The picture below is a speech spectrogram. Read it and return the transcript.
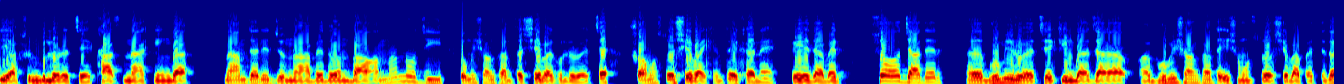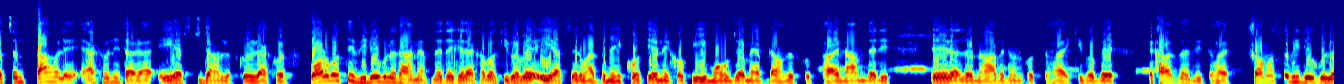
যে অপশনগুলো রয়েছে, খাজনা কিংবা নামজারির জন্য আবেদন বা অন্যান্য যে জমি সংক্রান্ত সেবাগুলো রয়েছে, সমস্ত সেবাই কিন্তু এখানে পেয়ে যাবেন। সো যাদের ভূমি রয়েছে কিংবা যারা ভূমি সংক্রান্ত এই সমস্ত সেবা পেতে যাচ্ছেন, তাহলে এখনই তারা এই অ্যাপসটি ডাউনলোড করে রাখুন। পরবর্তী ভিডিওগুলোতে আমি আপনাদেরকে দেখাবো কীভাবে এই অ্যাপস এর মাধ্যমে খতিয়ানের কপি মৌজা ম্যাপ ডাউনলোড করতে হয় নামজারি এর জন্য আবেদন করতে হয়, কীভাবে খাজনা দিতে হয়, সমস্ত ভিডিওগুলো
